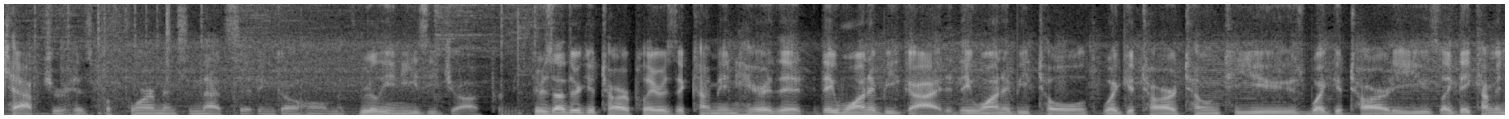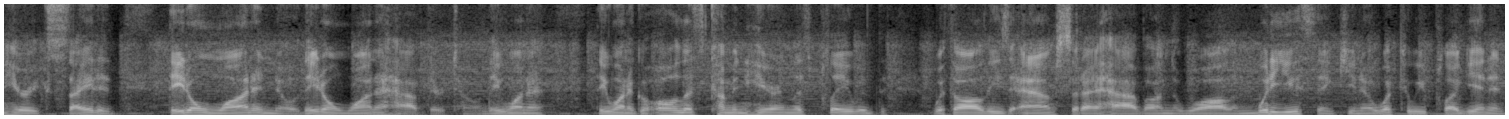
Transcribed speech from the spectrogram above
capture his performance and that's it and go home. It's really an easy job for me. There's other guitar players that come in here that they want to be guided. They want to be told what guitar tone to use, what guitar to use. Like they come in here excited. They don't want to know. They don't want to have their tone. They want to they want to go, "Oh, let's come in here and let's play with with all these amps that I have on the wall and what do you think? You know, what can we plug in and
